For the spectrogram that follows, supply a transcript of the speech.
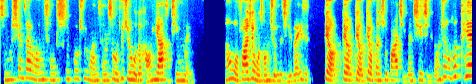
什么现在完成式、过去完成式，我就觉得我都好像鸭子听雷。然后我发现我从九十几分一直掉掉掉掉分数，八几分、七几分，我就想说天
